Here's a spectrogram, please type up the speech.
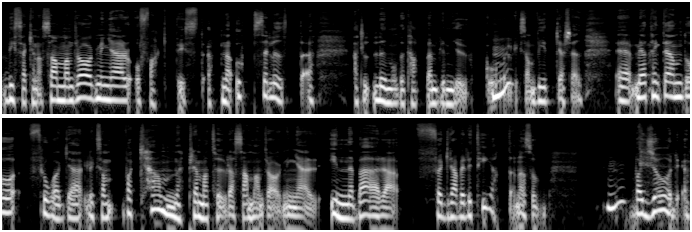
vissa kan ha sammandragningar och faktiskt öppna upp sig lite. Att livmodertappen blir mjuk och mm. liksom vidgar sig. Eh, men jag tänkte ändå fråga, liksom, vad kan prematura sammandragningar innebära för graviditeten? Alltså, mm. Vad gör det?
